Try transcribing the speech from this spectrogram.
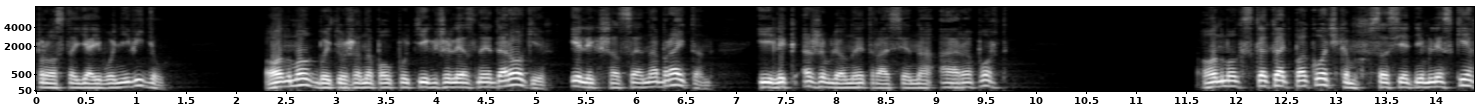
просто я его не видел. Он мог быть уже на полпути к железной дороге или к шоссе на Брайтон, или к оживленной трассе на аэропорт. Он мог скакать по кочкам в соседнем леске,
